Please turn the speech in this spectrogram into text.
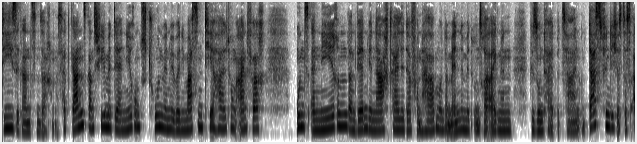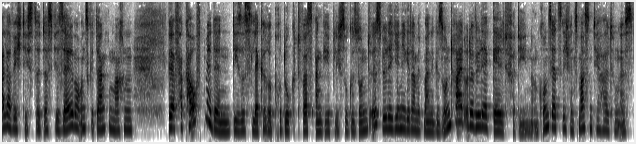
diese ganzen Sachen. Das hat ganz, ganz viel mit der Ernährung zu tun. Wenn wir über die Massentierhaltung einfach uns ernähren, dann werden wir Nachteile davon haben und am Ende mit unserer eigenen Gesundheit bezahlen. Und das finde ich ist das Allerwichtigste, dass wir selber uns Gedanken machen, wer verkauft mir denn dieses leckere Produkt, was angeblich so gesund ist? Will derjenige damit meine Gesundheit oder will der Geld verdienen? Und grundsätzlich, wenn es Massentierhaltung ist,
